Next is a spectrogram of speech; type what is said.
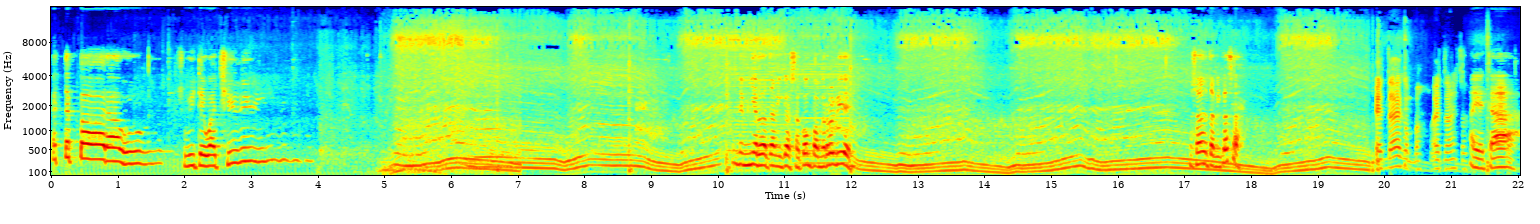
Este es para vos. Subite guachín. ¿Dónde mierda está mi casa, compa? Me re olvidé. ¿No sabes dónde está mi casa? Esta es, compa. Ahí está, ahí está. Ahí está.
